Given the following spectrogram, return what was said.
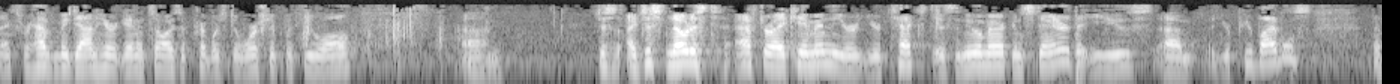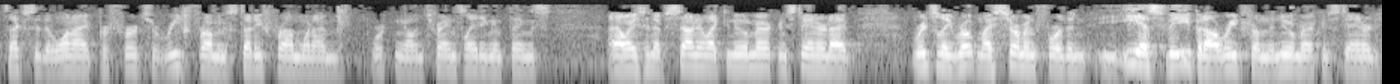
Thanks for having me down here again. It's always a privilege to worship with you all. Um, just, I just noticed after I came in, your, your text is the New American Standard that you use, um, your Pew Bibles. That's actually the one I prefer to read from and study from when I'm working on translating and things. I always end up sounding like the New American Standard. I originally wrote my sermon for the ESV, but I'll read from the New American Standard.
